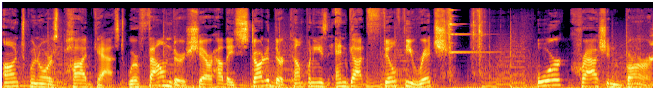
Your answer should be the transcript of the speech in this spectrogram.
Entrepreneurs Podcast, where founders share how they started their companies and got filthy rich or crash and burn.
